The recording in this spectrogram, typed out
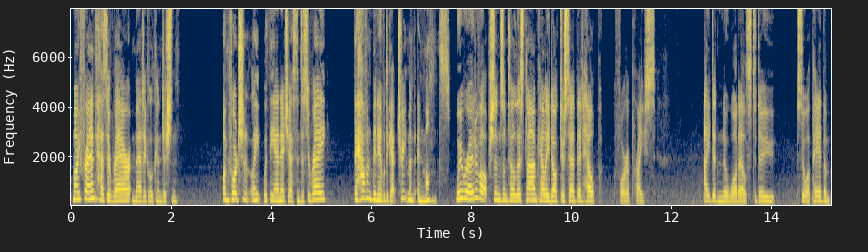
My friend has a rare medical condition. Unfortunately, with the NHS in disarray, they haven't been able to get treatment in months. We were out of options until this Clan Kelly doctor said they'd help for a price. I didn't know what else to do, so I paid them.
